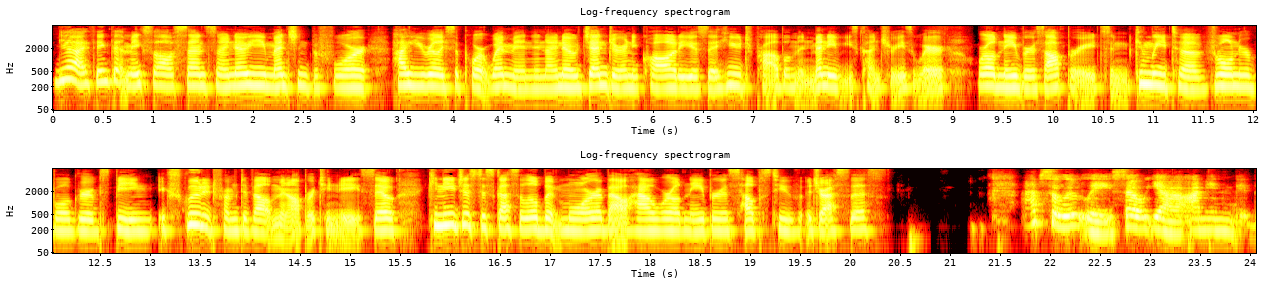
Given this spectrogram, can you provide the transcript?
Yeah, I think that makes a lot of sense. And I know you mentioned before how you really support women. And I know gender inequality is a huge problem in many of these countries where World Neighbors operates and can lead to vulnerable groups being excluded from development opportunities. So, can you just discuss a little bit more about how World Neighbors helps to address this? Absolutely. So, yeah, I mean,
